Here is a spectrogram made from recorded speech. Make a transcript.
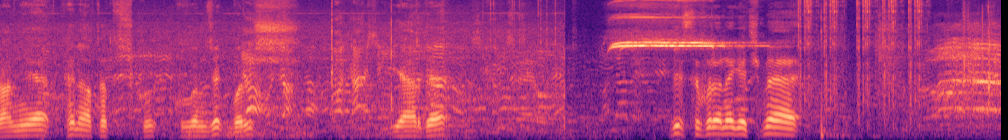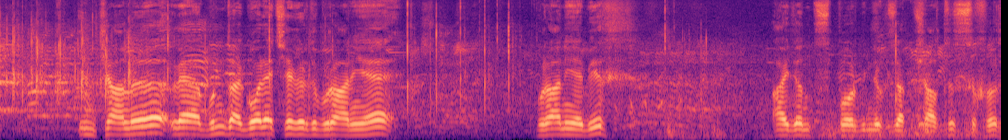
Burhaniye penaltı atışı ku- kullanacak. Barış yerde 1-0 öne geçme imkanı ve bunu da gole çevirdi Burhaniye. Burhaniye 1 Aydın Spor 1966 0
